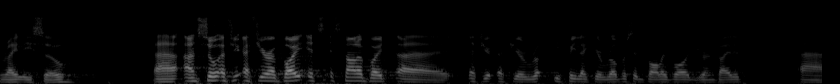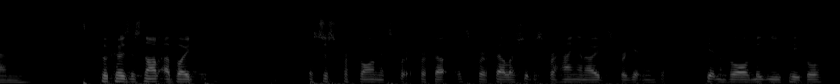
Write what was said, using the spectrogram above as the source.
Rightly so. Uh, and so if, you, if you're about, it's, it's not about, uh, if, you're, if you're, you feel like you're rubbish at volleyball, you're invited. Um, because it's not about, it's just for fun, it's for, for, it's for fellowship, it's for hanging out, it's for getting, getting involved, meet new people.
